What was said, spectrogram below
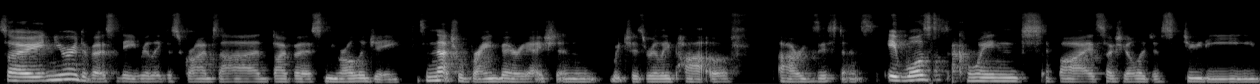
So, neurodiversity really describes our diverse neurology. It's a natural brain variation, which is really part of our existence. It was coined by sociologist Judy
